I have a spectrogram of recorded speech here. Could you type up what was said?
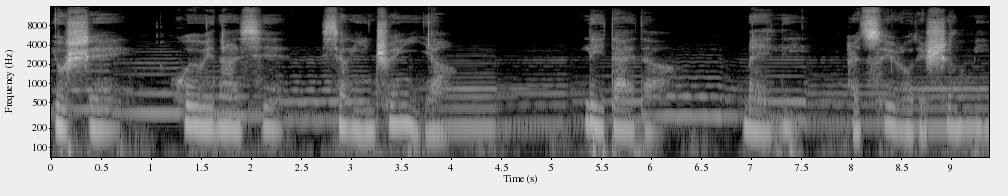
有谁会为那些像迎春一样历代的美丽而脆弱的生命，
